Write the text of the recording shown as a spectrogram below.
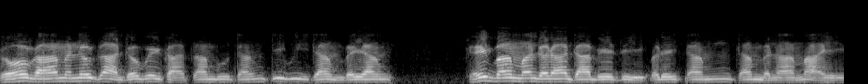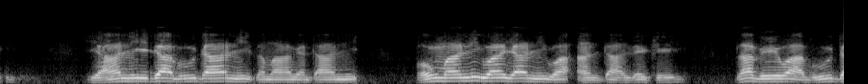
ရောဂာမနုဿဒုဗ္ဗိခသံဘူတံတိဝိဒံဗယံ ခိဗ္ဗမန္တရာဓာပေတိပရိတံတံဗနာမဟိယာနိဒဗုဒ္ဓာနိသမာဂတာနိဘုံမာနိဝါယာနိဝအန္တလေခေသဗ္ဗေဝဗုဒ္ဓ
